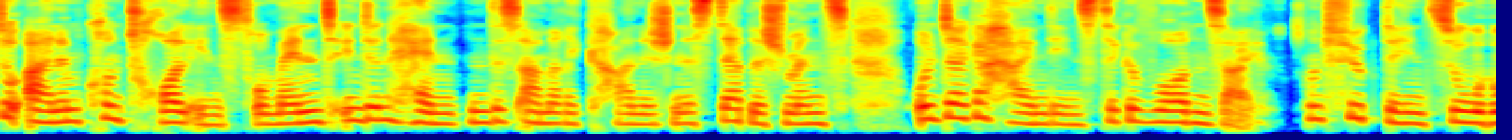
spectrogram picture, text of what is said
zu einem Kontrollinstrument in den Händen des amerikanischen Establishments und der Geheimdienste geworden sei und fügte hinzu,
